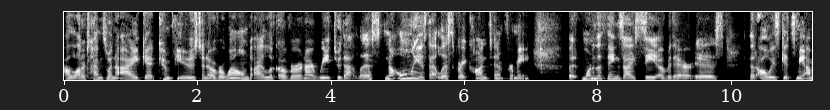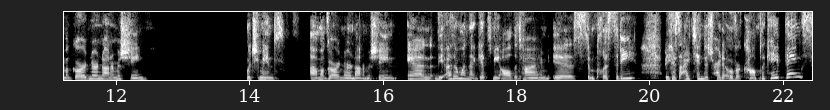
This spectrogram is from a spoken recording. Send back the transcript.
a lot of times when I get confused and overwhelmed, I look over and I read through that list. Not only is that list great content for me, but one of the things I see over there is that always gets me. I'm a gardener, not a machine, which means I'm a gardener, not a machine. And the other one that gets me all the time is simplicity because I tend to try to overcomplicate things.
